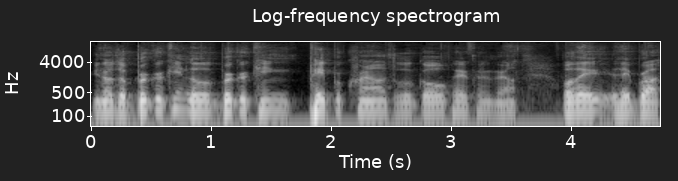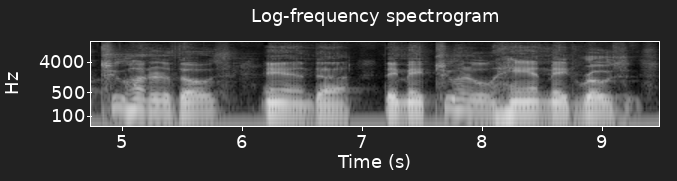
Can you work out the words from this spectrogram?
you know the Burger King little Burger King paper crowns little gold paper crowns well they they brought 200 of those and uh, they made 200 little handmade roses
